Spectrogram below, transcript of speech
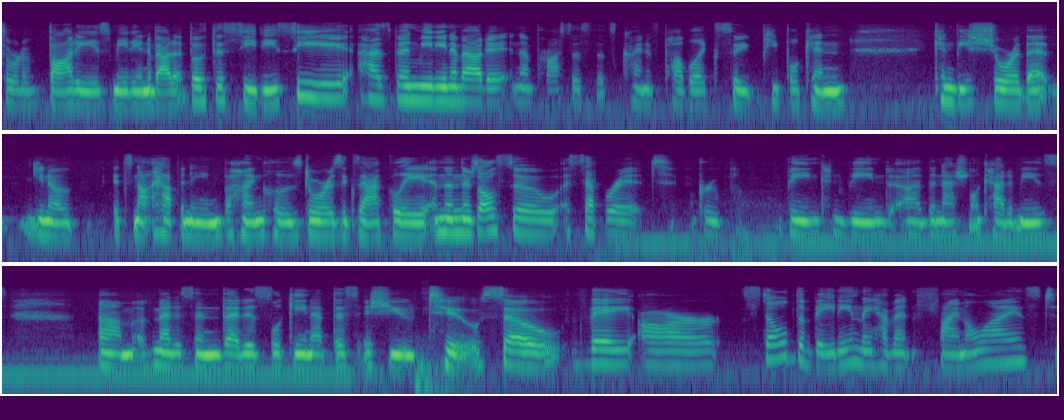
sort of bodies meeting about it. Both the CDC has been meeting about it in a process that's kind of public, so people can can be sure that you know it's not happening behind closed doors exactly. And then there's also a separate group being convened, uh, the National Academies um, of medicine that is looking at this issue too. So they are still debating. They haven't finalized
